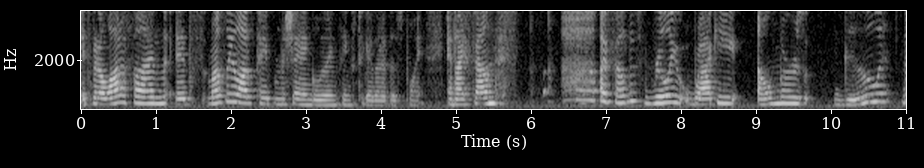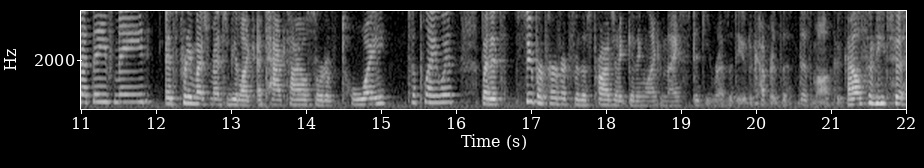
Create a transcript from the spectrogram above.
it's been a lot of fun. It's mostly a lot of paper mache and gluing things together at this point. And I found this, I found this really wacky Elmer's goo that they've made. It's pretty much meant to be like a tactile sort of toy to play with, but it's super perfect for this project, getting like a nice sticky residue to cover the, this moth cocoon. I also need to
